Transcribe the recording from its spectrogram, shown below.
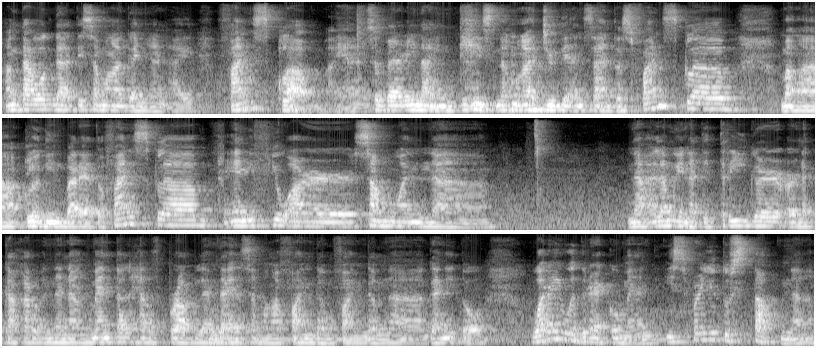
Ang tawag dati sa mga ganyan ay fans club. Ayan, so very 90s na mga Judy Ann Santos fans club, mga Claudine Barreto fans club. And if you are someone na na alam mo yun, nati-trigger or nagkakaroon na ng mental health problem dahil sa mga fandom-fandom na ganito, what I would recommend is for you to stop na.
